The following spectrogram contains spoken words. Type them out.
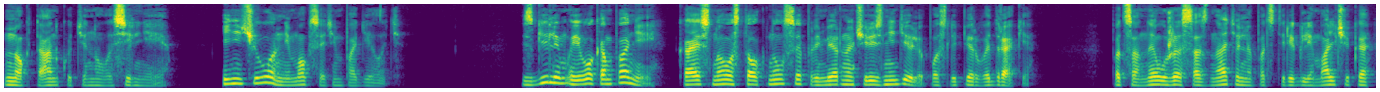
Но к танку тянуло сильнее. И ничего он не мог с этим поделать. С Гилем и его компанией Кай снова столкнулся примерно через неделю после первой драки. Пацаны уже сознательно подстерегли мальчика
